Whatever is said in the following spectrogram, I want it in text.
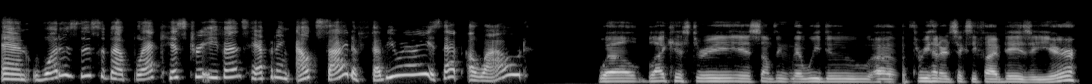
And what is this about Black History events happening outside of February? Is that allowed? Well, Black History is something that we do uh, 365 days a year,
